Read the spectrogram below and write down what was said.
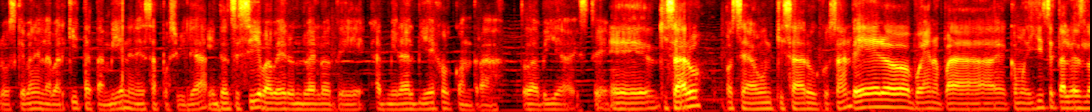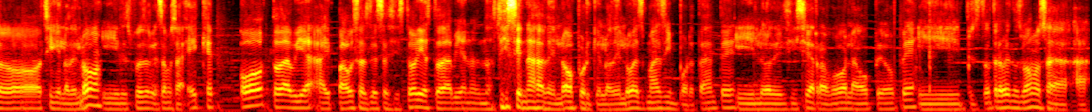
los que van en la barquita también en esa posibilidad. Entonces sí va a haber un duelo de Admiral Viejo contra todavía este eh, Kizaru, o sea, un Kizaru Kusan. Pero bueno, para como dijiste, tal vez lo sigue lo de Lo y después regresamos a Eket. O todavía hay pausas de esas historias, todavía no nos dice nada de Lo porque lo de Lo es más importante y lo de si se robó la OPOP. Y pues otra vez nos vamos a, a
